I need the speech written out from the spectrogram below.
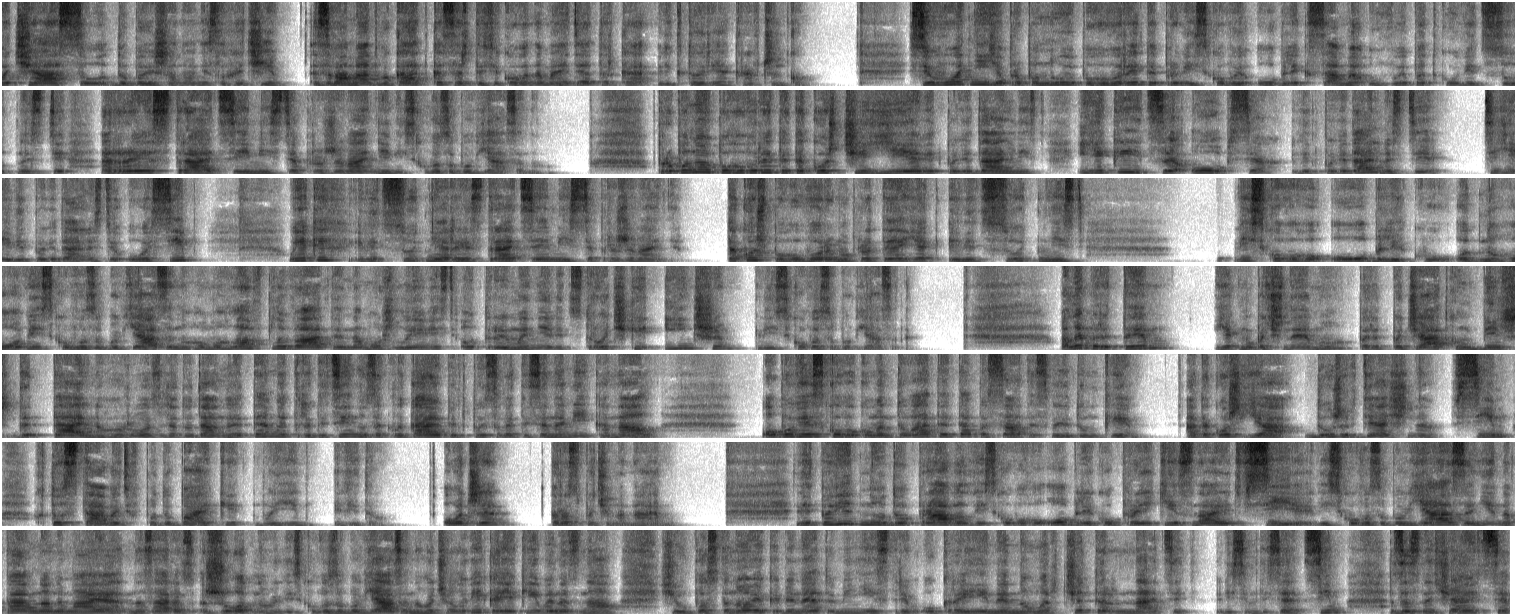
Доброго часу доби, шановні слухачі! З вами адвокатка, сертифікована медіаторка Вікторія Кравченко. Сьогодні я пропоную поговорити про військовий облік саме у випадку відсутності реєстрації місця проживання військовозобов'язаного. Пропоную поговорити також, чи є відповідальність і який це обсяг відповідальності, цієї відповідальності у осіб, у яких відсутня реєстрація місця проживання. Також поговоримо про те, як відсутність військового обліку одного військовозобов'язаного могла впливати на можливість отримання відстрочки іншим військовозобов'язаним. Але перед тим, як ми почнемо, перед початком більш детального розгляду даної теми, традиційно закликаю підписуватися на мій канал, обов'язково коментувати та писати свої думки. А також я дуже вдячна всім, хто ставить вподобайки моїм відео. Отже, розпочинаємо. Відповідно до правил військового обліку, про які знають всі військовозобов'язані, напевно, немає на зараз жодного військовозобов'язаного чоловіка, який би не знав, що у постанові Кабінету міністрів України номер 1487 зазначаються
